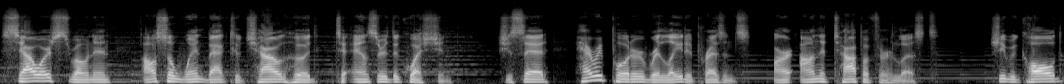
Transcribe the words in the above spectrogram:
Saoirse Ronan also went back to childhood to answer the question. She said Harry Potter related presents are on the top of her list. She recalled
